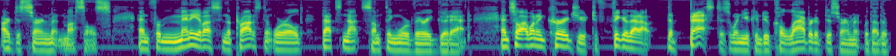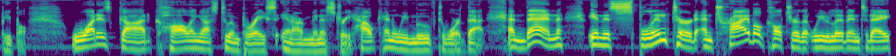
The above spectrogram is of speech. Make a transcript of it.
our discernment muscles. And for many of us in the Protestant world, that's not something we're very good at. And so I want to encourage you to figure that out. The best is when you can do collaborative discernment with other people. What is God calling us to embrace in our ministry? How can we move toward that? And then, in this splintered and tribal culture that we live in today,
